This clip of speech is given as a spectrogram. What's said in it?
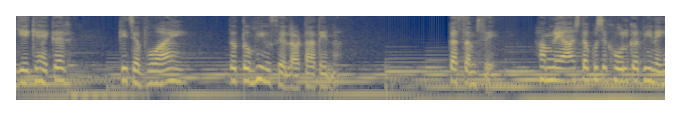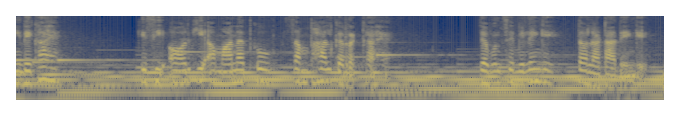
ये कहकर कि जब वो आए तो तुम ही उसे लौटा देना। कसम से, हमने आज तक उसे खोल कर भी नहीं देखा है। किसी और की अमानत को संभाल कर रखा है। जब उनसे मिलेंगे तो लौटा देंगे।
